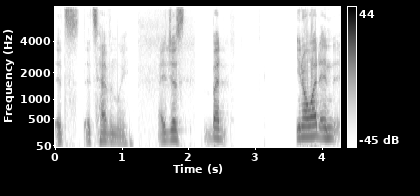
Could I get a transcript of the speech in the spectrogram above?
it's it's heavenly. I just but you know what? In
